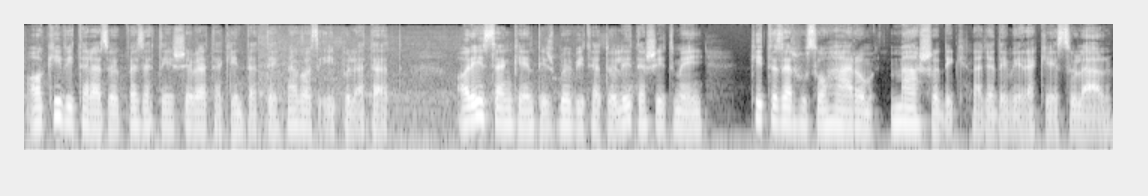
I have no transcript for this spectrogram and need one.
a kivitelezők vezetésével tekintették meg az épületet. A részenként is bővíthető létesítmény 2023 második negyedévére készül el.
